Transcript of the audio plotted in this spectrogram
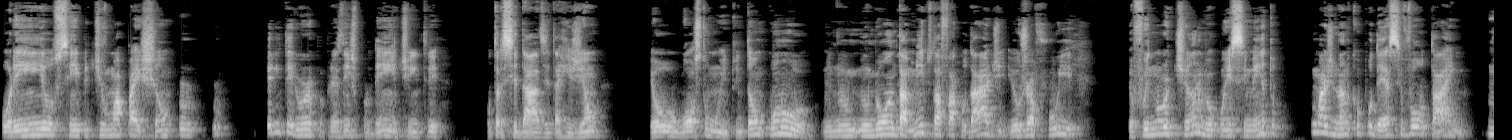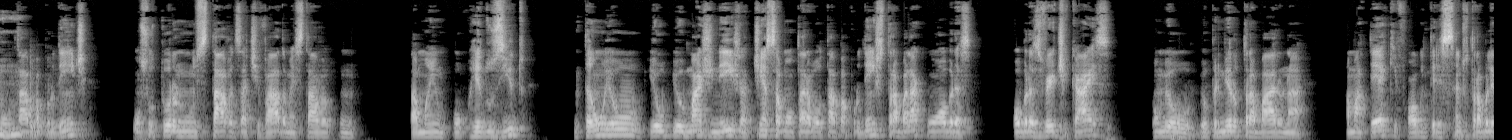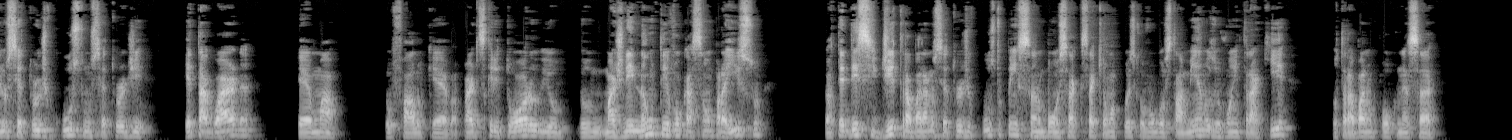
Porém, eu sempre tive uma paixão por, por- pelo interior, por Presidente Prudente, entre outras cidades da região. Eu gosto muito. Então, quando no, no meu andamento da faculdade, eu já fui, eu fui norteando meu conhecimento imaginando que eu pudesse voltar, em- Uhum. voltar para Prudente. A consultora não estava desativada, mas estava com tamanho um pouco reduzido. Então eu, eu, eu imaginei, já tinha essa vontade de voltar para Prudente, trabalhar com obras, obras verticais. Então meu, meu primeiro trabalho na, na Matec foi algo interessante. Eu trabalhei no setor de custo, no setor de retaguarda, que é uma, eu falo que é a parte de escritório, e eu, eu imaginei não ter vocação para isso. Eu até decidi trabalhar no setor de custo pensando, bom, será que isso aqui é uma coisa que eu vou gostar menos? Eu vou entrar aqui, eu trabalho um pouco nessa,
